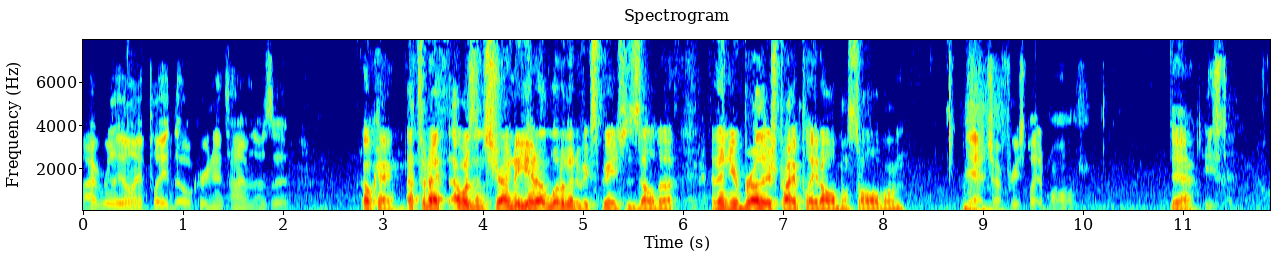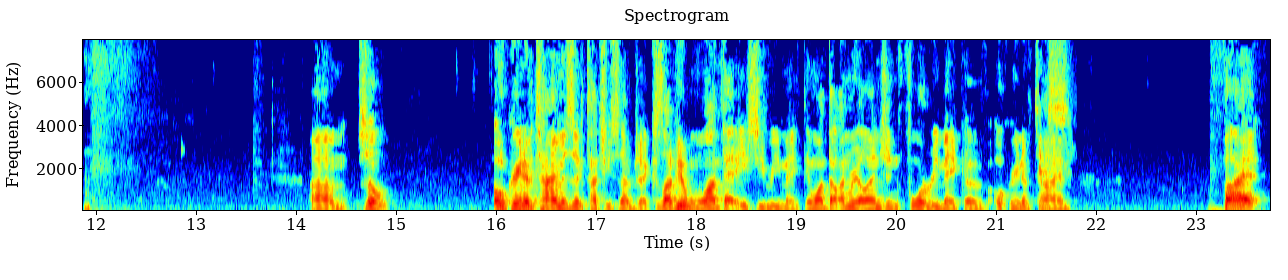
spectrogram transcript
I really only played the Ocarina of Time. That was it. Okay, that's what I. I wasn't sure. I knew you had a little bit of experience with Zelda, and then your brothers probably played almost all of them. Yeah, Jeffrey's played them all. Yeah. He's Um, so, Ocarina of Time is a touchy subject because a lot of people want that HD remake. They want the Unreal Engine 4 remake of Ocarina of Time. But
